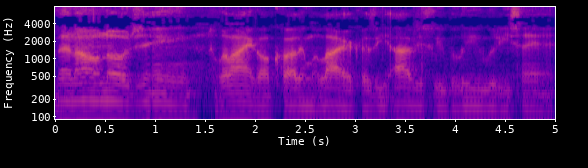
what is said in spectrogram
Man, I don't know, Gene. Well, I ain't gonna call him a liar because he obviously believe what he's saying,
